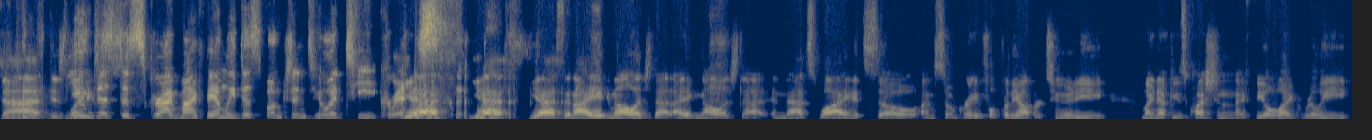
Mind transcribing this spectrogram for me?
that is like you just described my family dysfunction to a T, Chris. yes yes yes and i acknowledge that i acknowledge that and that's why it's so i'm so grateful for the opportunity my nephew's question i feel like really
